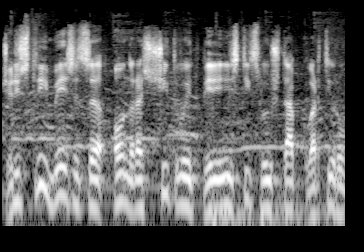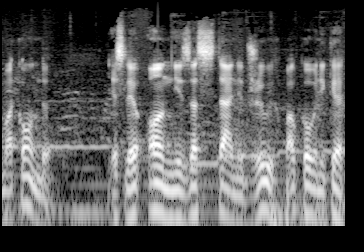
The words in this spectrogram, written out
Через три месяца он рассчитывает перенести свою штаб-квартиру в Макондо. Если он не застанет живых полковника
